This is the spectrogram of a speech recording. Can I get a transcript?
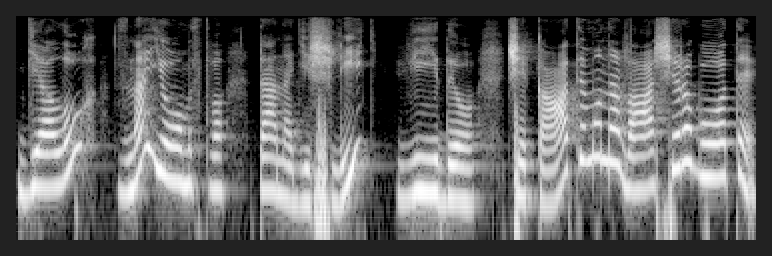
діалог знайомства та надішліть відео. Чекатиму на ваші роботи.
